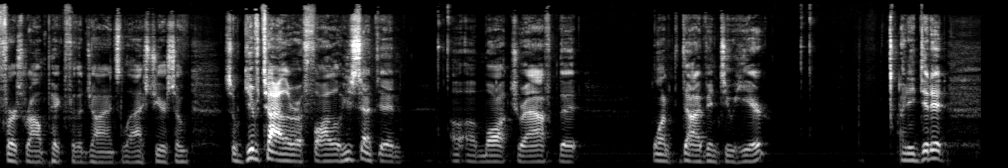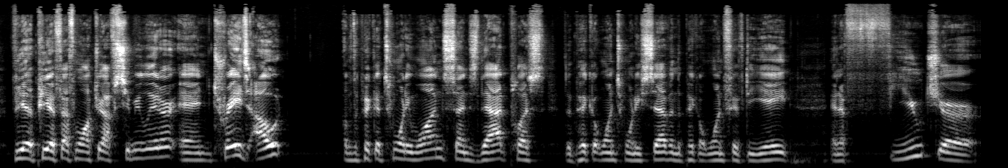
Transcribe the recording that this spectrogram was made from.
first round pick for the Giants last year. So so give Tyler a follow. He sent in a, a mock draft that wanted to dive into here, and he did it via the PFF mock draft simulator and trades out of the pick at 21, sends that plus the pick at 127, the pick at 158, and a future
